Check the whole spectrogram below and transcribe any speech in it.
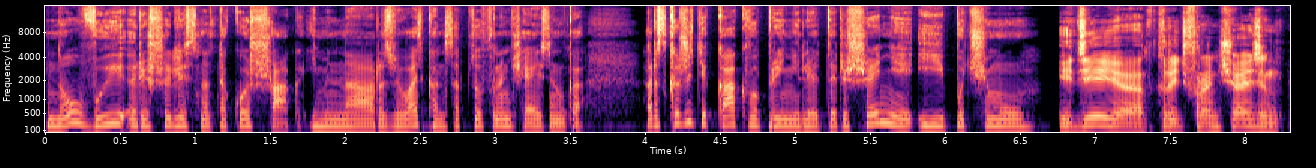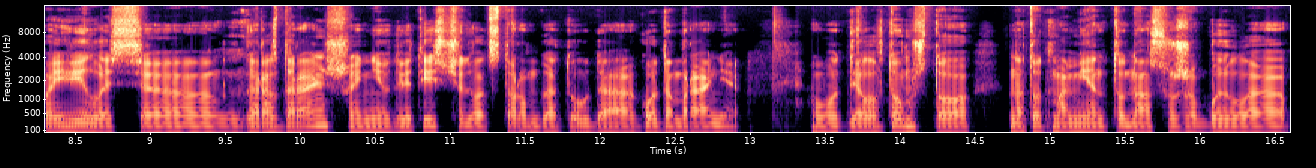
но вы решились на такой шаг, именно развивать концепцию франчайзинга. Расскажите, как вы приняли это решение и почему? Идея открыть франчайзинг появилась э, гораздо раньше, не в 2022 году, да, а годом ранее. Вот. Дело в том, что на тот момент у нас уже было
